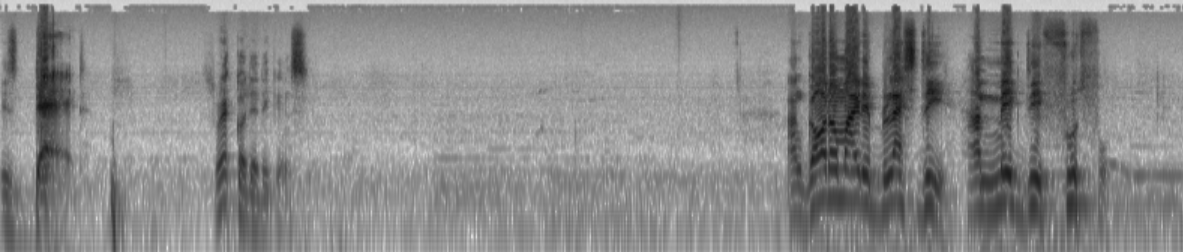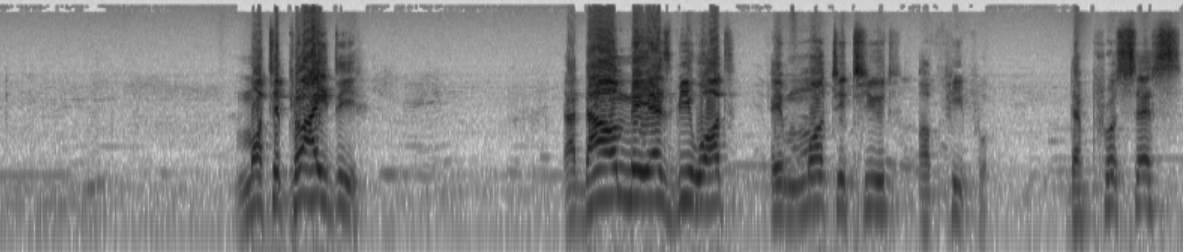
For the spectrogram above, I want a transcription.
is dead. It's recorded against you. And God Almighty bless thee and make thee fruitful. Multiply thee. That thou mayest be what? A multitude of people. The process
